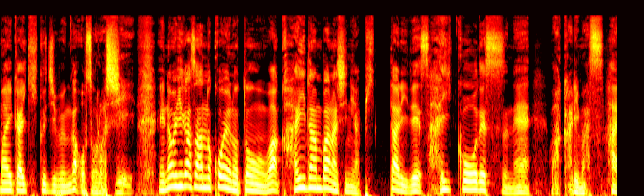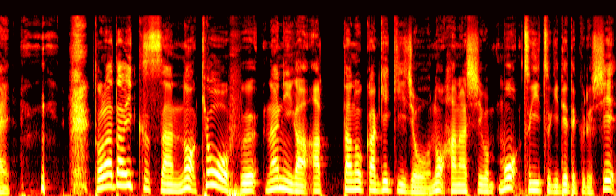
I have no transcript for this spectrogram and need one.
毎回聞く自分が恐ろしい。え、直比賀さんの声のトーンは怪談話にはぴったりで最高ですね。わかります。はい。トラタウィックスさんの恐怖、何があったのか劇場の話も次々出てくるし、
